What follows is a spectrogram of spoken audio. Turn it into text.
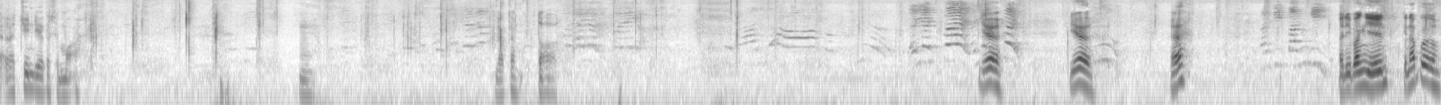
Tak racun dia akan semak hmm. Belakang kotak Ya. Ya. Ha? Adik panggil. Kenapa?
